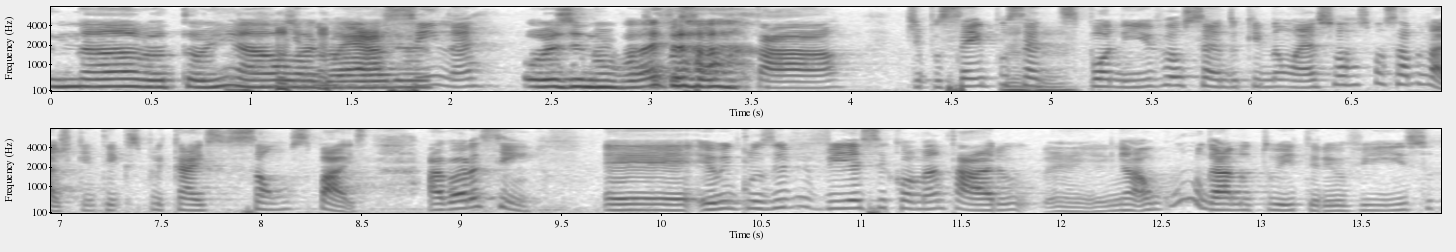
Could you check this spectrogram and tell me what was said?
não, eu tô em aula agora. Não é assim, né? Hoje não vai tipo, dar. Você tá, tipo, 100% uhum. disponível, sendo que não é sua responsabilidade. Quem tem que explicar isso são os pais. Agora, sim, é, eu inclusive vi esse comentário é, em algum lugar no Twitter, eu vi isso,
